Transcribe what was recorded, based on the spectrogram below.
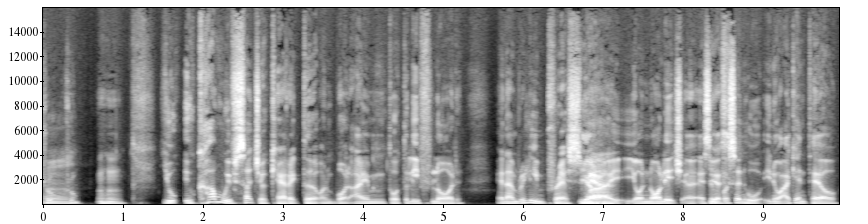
True, true. hmm You you come with such a character on board. I'm totally flawed, and I'm really impressed Yeah. by your knowledge uh, as a Yes. person who you know. I can tell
